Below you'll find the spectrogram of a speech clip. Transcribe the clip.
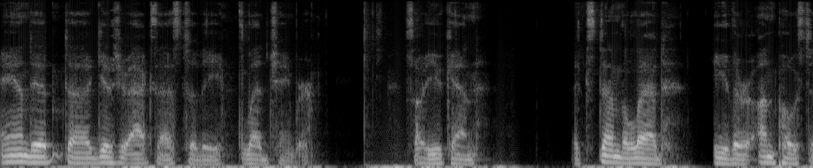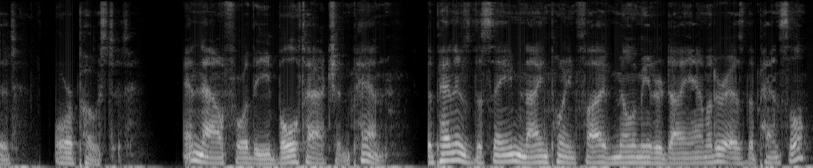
And it uh, gives you access to the lead chamber. So you can extend the lead either unposted or posted. And now for the bolt action pen. The pen is the same 9.5 millimeter diameter as the pencil.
